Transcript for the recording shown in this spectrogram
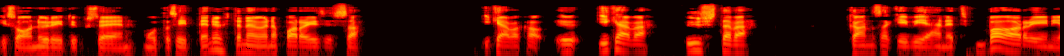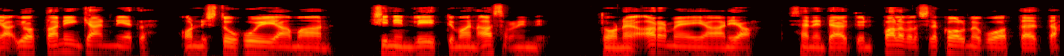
isoon yritykseen, mutta sitten yhtenä yönä Pariisissa ikävä, ikävä ystävä kansakivi hänet baariin ja jotta niin känni, että onnistuu huijaamaan Shinin liittymään Asranin tuonne armeijaan ja hänen täytyy nyt palvella sille kolme vuotta, että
